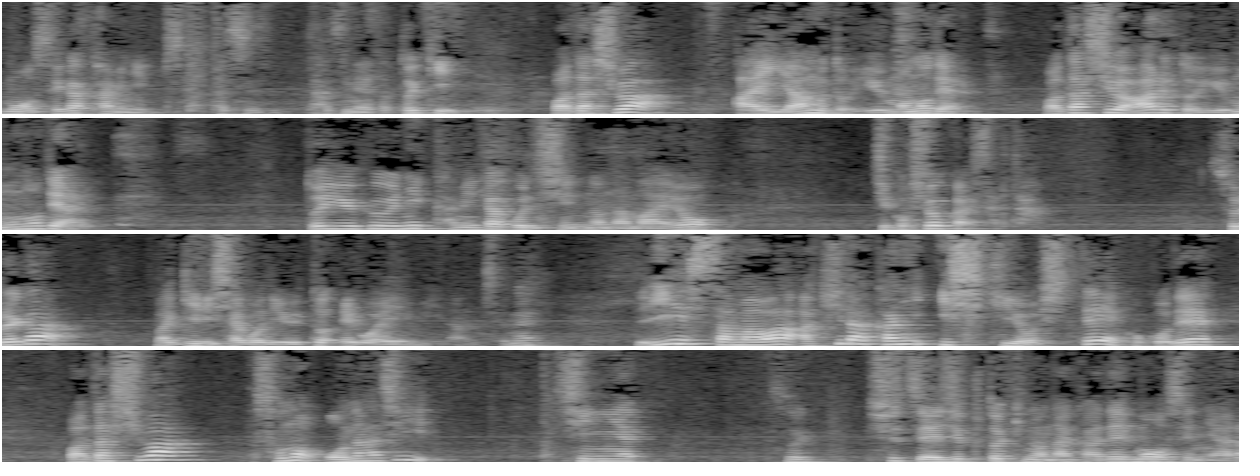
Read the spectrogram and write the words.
モーセが神に尋ねた時私は「I am」というものである。私はあるというものである。というふうに神がご自身の名前を自己紹介された。それが、まあ、ギリシャ語で言うとエゴエイミーなんですよね。でイエス様は明らかに意識をしてここで私はその同じ新約出エジプト記の中でモーセに現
